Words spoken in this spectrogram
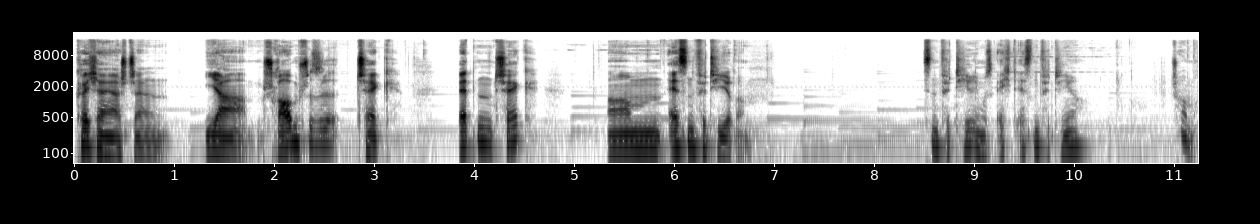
Köcher herstellen. Ja. Schraubenschlüssel, check. Betten, check. Ähm, Essen für Tiere. Essen für Tiere? Ich muss echt Essen für Tiere? Schau mal.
